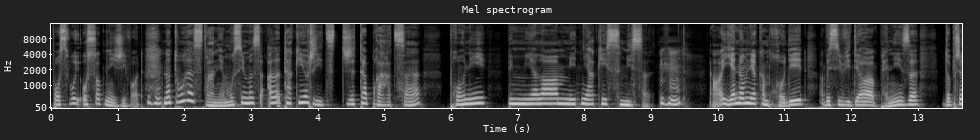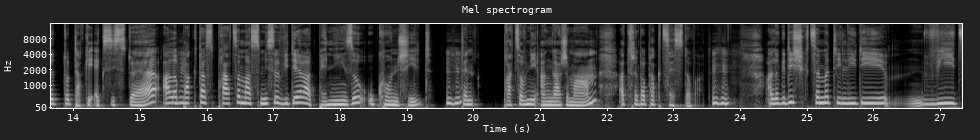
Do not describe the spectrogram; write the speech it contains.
pro svůj osobní život. Mm-hmm. Na druhé straně musíme se ale taky říct, že ta práce pro ní by měla mít nějaký smysl. Mm-hmm. Jo, jenom někam chodit, aby si viděla peníze, dobře, to taky existuje, ale mm-hmm. pak ta práce má smysl vydělat peníze, ukončit mm-hmm. ten pracovní angažmán a třeba pak cestovat. Mm-hmm. Ale když chceme ty lidi víc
